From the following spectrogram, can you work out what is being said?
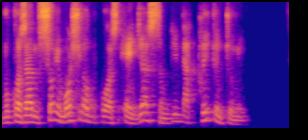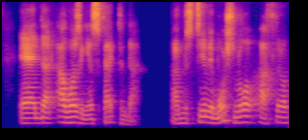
Because I'm so emotional because it just something that clicked into me, and uh, I wasn't expecting that. I'm still emotional after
